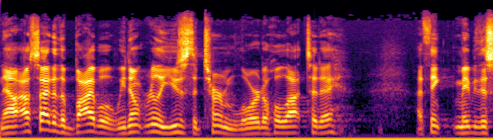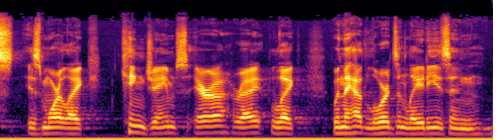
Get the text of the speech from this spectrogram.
Now, outside of the Bible, we don't really use the term Lord a whole lot today. I think maybe this is more like King James era, right? Like when they had lords and ladies and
